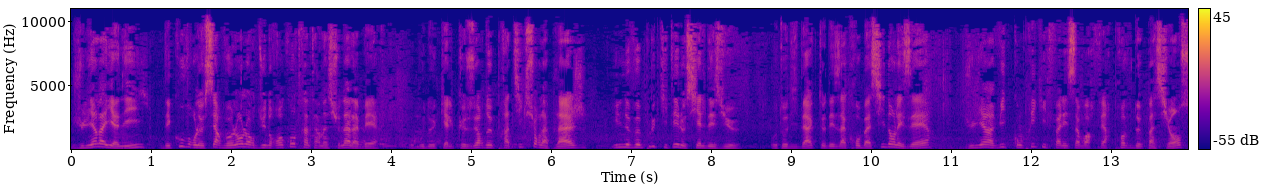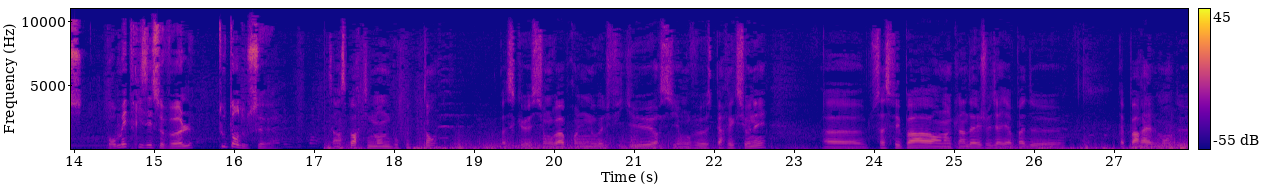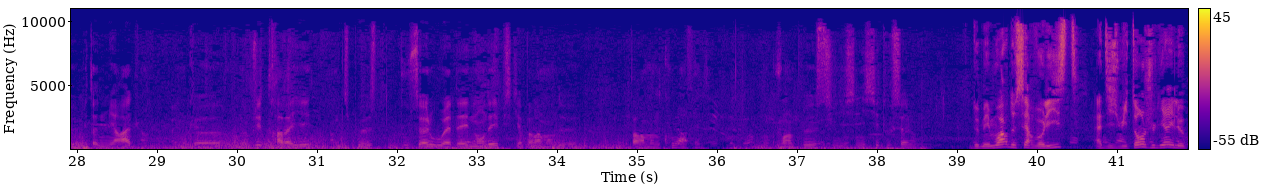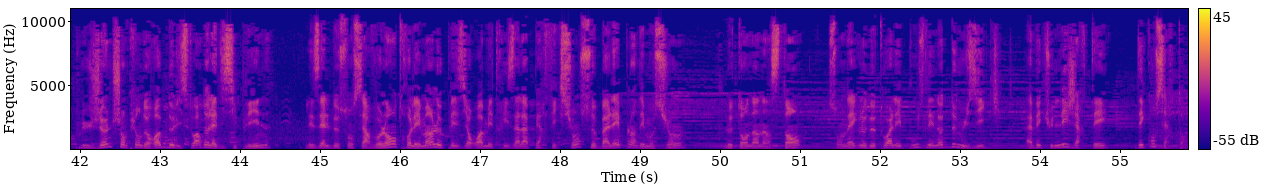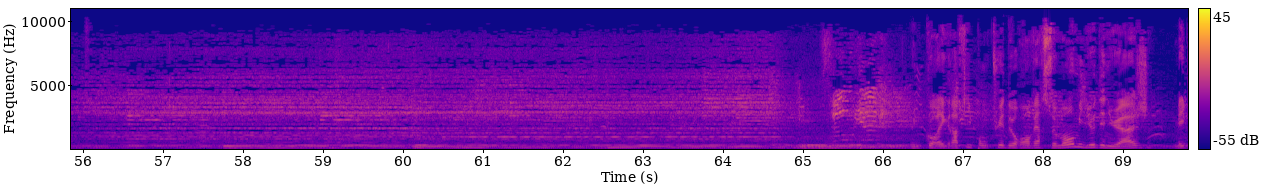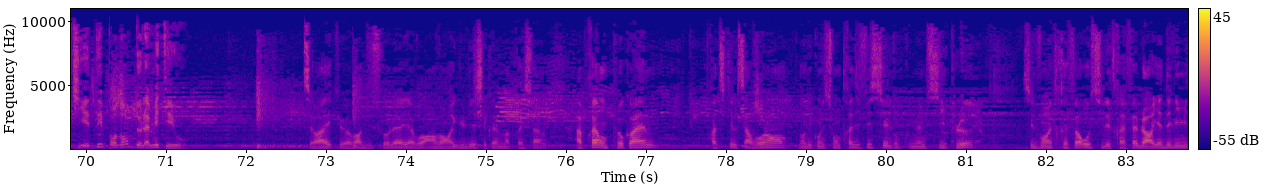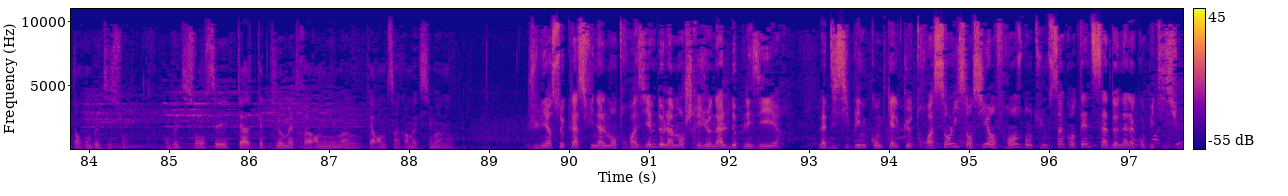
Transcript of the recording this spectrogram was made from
Julien Layani découvre le cerf-volant lors d'une rencontre internationale à Berck. Au bout de quelques heures de pratique sur la plage, il ne veut plus quitter le ciel des yeux. Autodidacte des acrobaties dans les airs, Julien a vite compris qu'il fallait savoir faire preuve de patience pour maîtriser ce vol tout en douceur. C'est un sport qui demande beaucoup de temps parce que si on veut apprendre une nouvelle figure, si on veut se perfectionner, euh, ça se fait pas en un clin d'œil. Je veux dire, il n'y a pas de, il a pas réellement de méthode miracle. Donc euh, on est obligé de travailler un petit peu tout seul ou d'aller demander puisqu'il n'y a pas vraiment de, de cours en fait. Donc il faut un peu s'initier tout seul. De mémoire de cervoliste, à 18 ans, Julien est le plus jeune champion d'Europe de l'histoire de la discipline. Les ailes de son cerf-volant entre les mains, le plaisir roi maîtrise à la perfection ce ballet plein d'émotions. Le temps d'un instant, son aigle de toile épouse les notes de musique avec une légèreté déconcertante. Une chorégraphie ponctuée de renversements au milieu des nuages, mais qui est dépendante de la météo. C'est vrai qu'avoir du soleil, avoir un vent régulier, c'est quand même appréciable. Après, on peut quand même pratiquer le cerf-volant dans des conditions très difficiles, donc même s'il pleut, si le vent est très fort ou s'il est très faible, alors il y a des limites en compétition. Compétition, c'est 4, 4 km/h en minimum, 45 en maximum. Julien se classe finalement troisième de la manche régionale de plaisir. La discipline compte quelques 300 licenciés en France, dont une cinquantaine s'adonne à la compétition.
